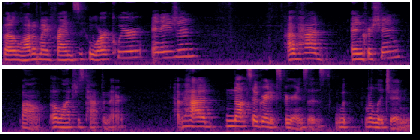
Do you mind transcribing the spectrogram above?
but a lot of my friends who are queer and Asian have had and Christian. Wow, a lot just happened there. Have had not so great experiences with religion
